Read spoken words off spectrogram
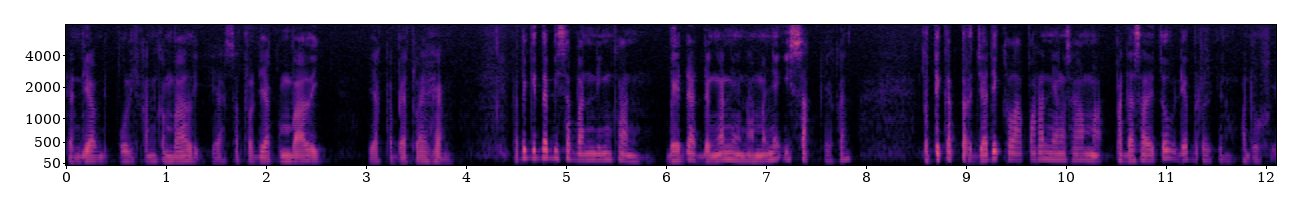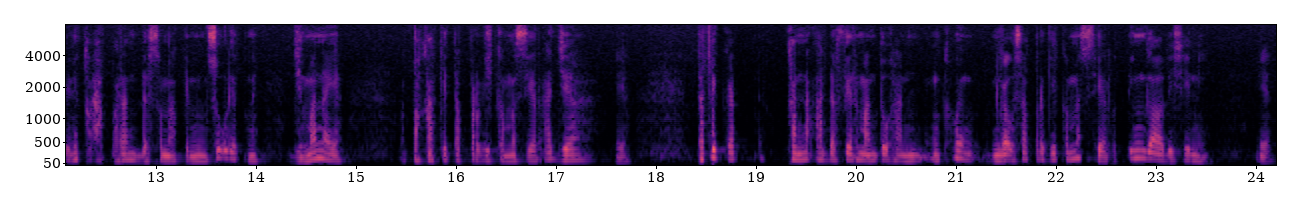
dan dia dipulihkan kembali ya setelah dia kembali ya ke Bethlehem. Tapi kita bisa bandingkan beda dengan yang namanya Ishak ya kan. Ketika terjadi kelaparan yang sama, pada saat itu dia berpikir, waduh ini kelaparan udah semakin sulit nih. Gimana ya? Apakah kita pergi ke Mesir aja? Ya. Tapi ke, karena ada firman Tuhan, engkau nggak usah pergi ke Mesir, tinggal di sini. Ya.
